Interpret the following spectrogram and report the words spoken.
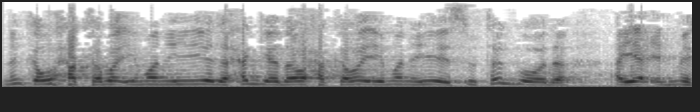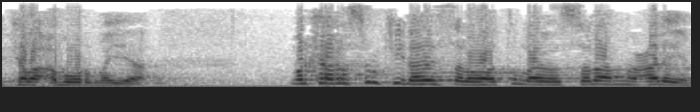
ninka waxa kaba imanaya iyada xaggeeda waxa kaba imanaya isutagooda ayaa ilmihii kaba abuurmaya. Marka rasuulka ilaahay salawaat wasalaamu calayh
